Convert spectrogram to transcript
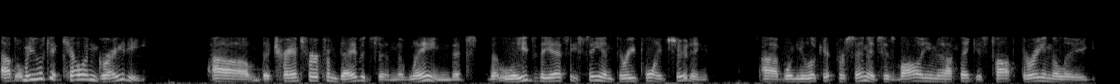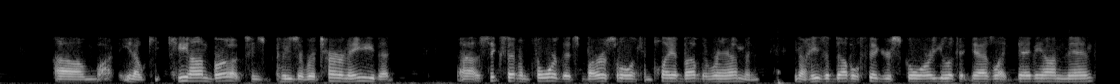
Uh, but you look at Kellan Grady, uh, the transfer from Davidson, the wing that's that leads the SEC in three point shooting. Uh, when you look at percentage, his volume I think is top three in the league. Um, you know, Ke- Keion Brooks, who's who's a returnee that uh, six seven four that's versatile and can play above the rim, and you know he's a double figure scorer. You look at guys like Davion Mintz,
